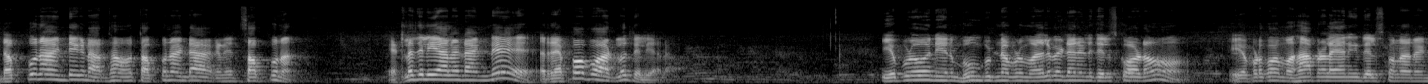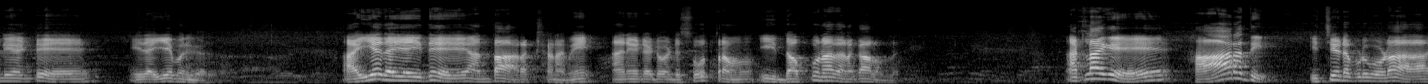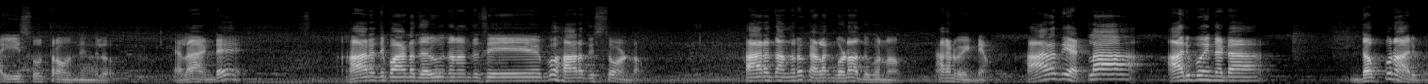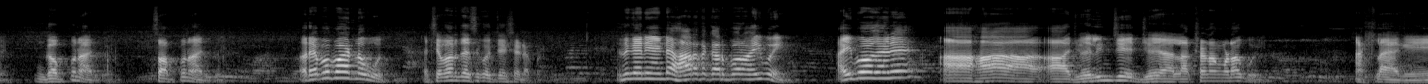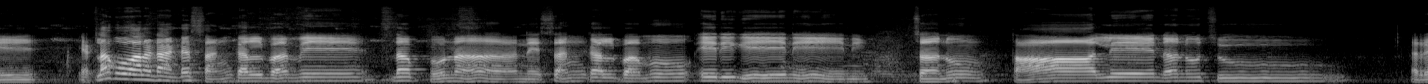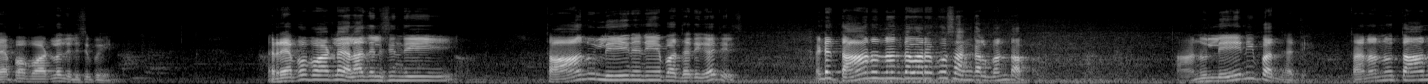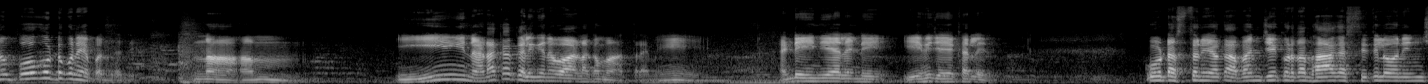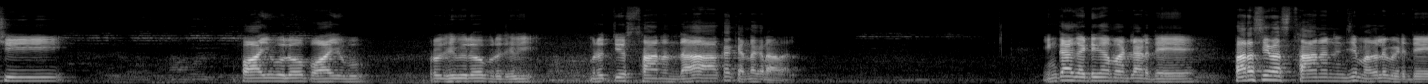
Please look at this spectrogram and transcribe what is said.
దప్పున అంటే ఇక్కడ అర్థం తప్పున అంటే అక్కడ చప్పున. ఎట్లా తెలియాలట అంటే రెప్పపాటులో తెలియాలి. ఎప్పుడో నేను భూమి పుట్టినప్పుడు మొదలుపెట్టానండి తెలుసుకోవడం ఎప్పటికో మహాప్రళయానికి తెలుసుకున్నానండి అంటే ఇది అయ్యే పని కాదు. అయ్యేదయ్య అయితే అంతా ఆరక్షణమే అనేటటువంటి సూత్రం ఈ దప్పున వెనకాల ఉంది అట్లాగే హారతి ఇచ్చేటప్పుడు కూడా ఈ సూత్రం ఉంది ఇందులో. ఎలా అంటే హారతి పాట జరుగుతున్నంతసేపు హారతి ఇస్తూ ఉంటాం హారతి అందరూ కళ్ళకు కూడా అద్దుకున్నాం. అక్కడ పెట్టాం. హారతి ఎట్లా ఆరిపోయిందట? దప్పున ఆరిపోయింది గప్పున ఆరిపోయింది చప్పున ఆరిపోయింది. రెప్పపాట్లో పోతుంది. చివరి దశకు వచ్చేసేటప్పుడు. ఎందుకని అంటే హారత కర్పూరం అయిపోయింది. అయిపోగానే ఆహా ఆ జ్వలించే జ్వ లక్షణం కూడా పోయింది. అట్లాగే ఎట్లా పోవాలట అంటే సంకల్పమే దప్పున నిసంకల్పము ఎరిగేనేని చను తాలేననుచూ రెప్పపాట్లో తెలిసిపోయింది. రెప్పపాట్లో ఎలా తెలిసింది? తాను లేననే పద్ధతిగా తెలిసింది అంటే తానున్నంత వరకు సంకల్పం తప్ప తాను లేని పద్ధతి తనను తాను పోగొట్టుకునే పద్ధతి నాహం. ఈ నడక కలిగిన వాళ్ళకు మాత్రమే. అంటే ఏం చేయాలండి? ఏమి చేయక్కర్లేదు. కూటస్థుని యొక్క అపంచీకృత భాగ స్థితిలో నుంచి పాయువులో పాయువు పృథివిలో పృథివి మృత్యుస్థానం దాకా కిందకు రావాలి. ఇంకా గట్టిగా మాట్లాడితే పరశివ స్థానం నుంచి మొదలు పెడితే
